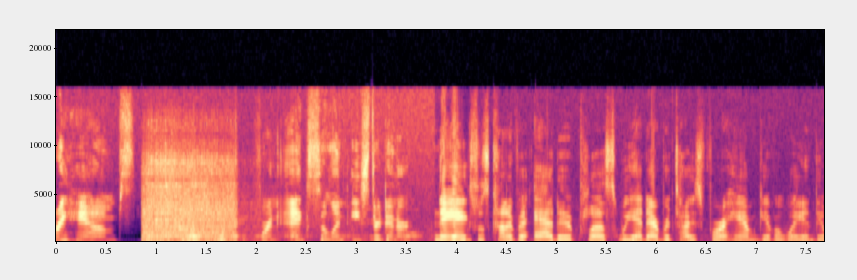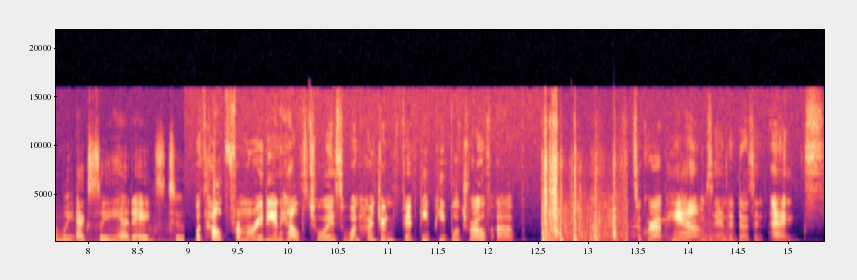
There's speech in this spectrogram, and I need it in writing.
Free hams for an excellent Easter dinner. And the eggs was kind of an added plus. We had advertised for a ham giveaway, and then we actually had eggs too. With help from Meridian Health Choice, 150 people drove up to grab hams and a dozen eggs.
